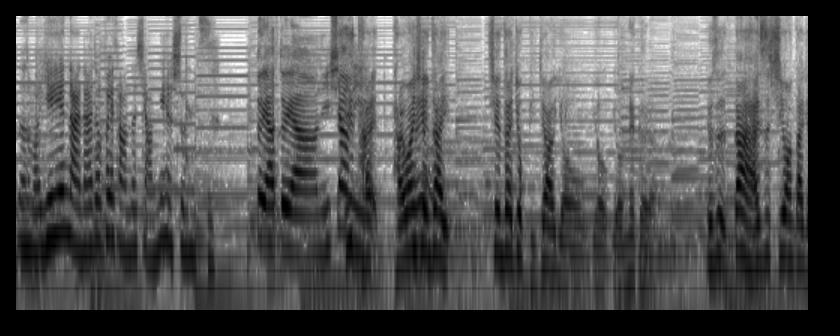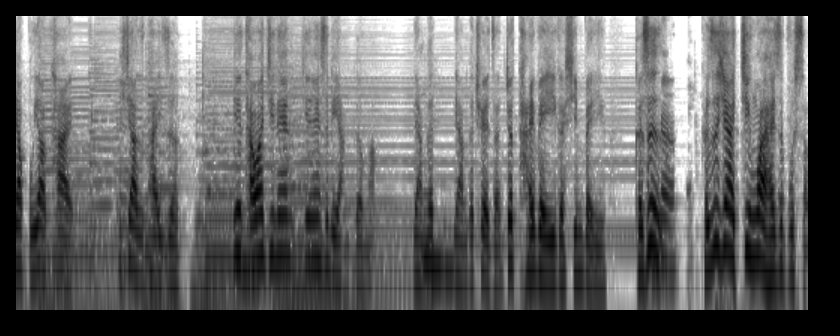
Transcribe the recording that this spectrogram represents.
那什么爷爷奶奶都非常的想念孙子。对呀、对呀、你像你台台湾现在现在就比较有有有那个了，就是当然还是希望大家不要太一下子太热，因为台湾今天今天是两个嘛，两个嗯。两个确诊，就台北一个，新北一个，可是嗯可是现在境外还是不少，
